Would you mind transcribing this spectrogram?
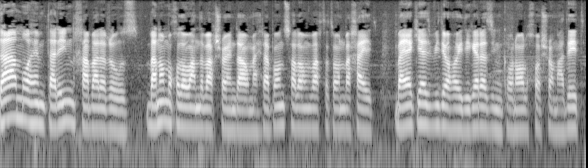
ده مهمترین خبر روز. به نام خداوند بخشاینده و مهربان سلام وقتتان بخیر. به یکی از ویدیوهای دیگر از این کانال خوش آمدید.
